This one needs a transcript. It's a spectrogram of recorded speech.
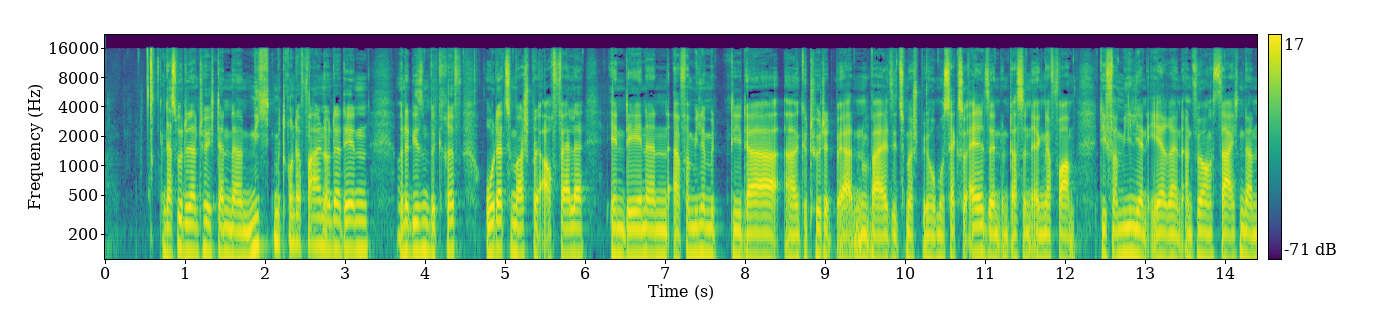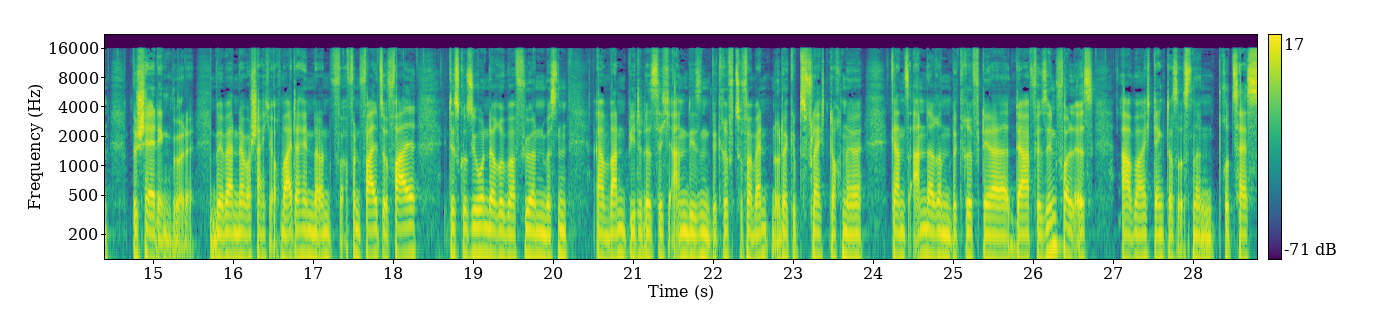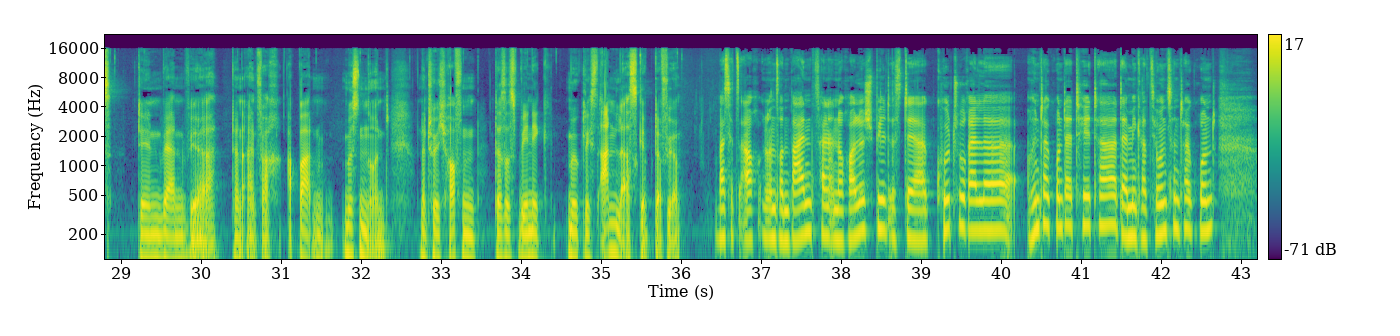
Das würde natürlich dann nicht mit runterfallen unter, den, unter diesen Begriff. Oder zum Beispiel auch Fälle, in denen äh, Familienmitglieder äh, getötet werden, weil sie zum Beispiel homosexuell sind und das in irgendeiner Form die Familienehre in Anführungszeichen dann beschädigen würde. Wir werden da wahrscheinlich auch weiterhin dann von Fall zu Fall Diskussionen darüber führen müssen, äh, wann bietet es sich an, diesen Begriff zu verwenden oder gibt es vielleicht noch einen ganz anderen Begriff, der dafür sinnvoll ist. Aber ich denke, das ist ein Prozess, den werden wir dann einfach abwarten müssen und natürlich hoffen, dass es wenig möglichst Anlass gibt dafür. Was jetzt auch in unseren beiden Fällen eine Rolle spielt, ist der kulturelle Hintergrund der Täter, der Migrationshintergrund.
